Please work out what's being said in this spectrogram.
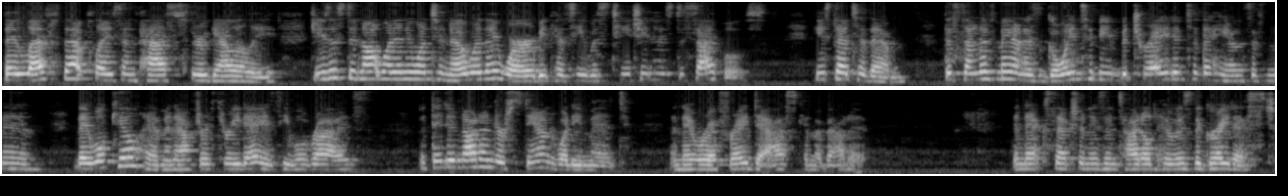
They left that place and passed through Galilee. Jesus did not want anyone to know where they were because he was teaching his disciples. He said to them, The Son of Man is going to be betrayed into the hands of men. They will kill him, and after three days he will rise. But they did not understand what he meant, and they were afraid to ask him about it. The next section is entitled, Who is the Greatest?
